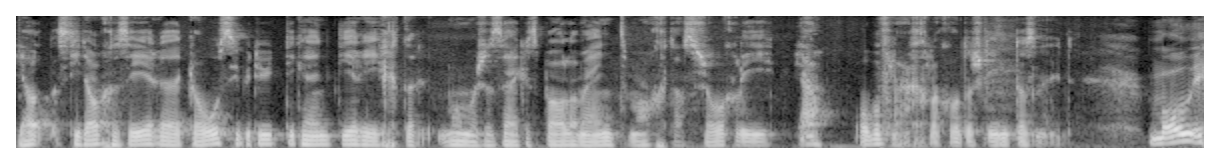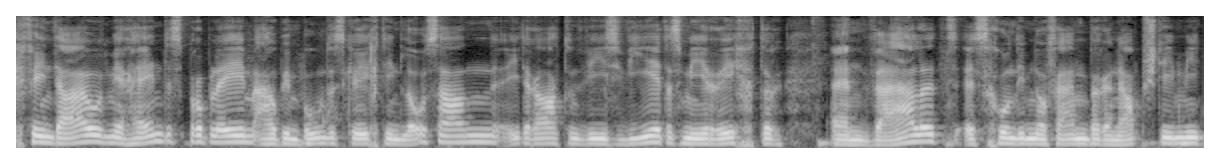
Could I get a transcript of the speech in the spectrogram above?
ja, dass die doch eine sehr äh, grosse Bedeutung haben, die Richter, muss man schon sagen, das Parlament macht das schon ein bisschen, ja, oberflächlich, oder stimmt das nicht? Moll, ich finde auch, wir haben das Problem, auch beim Bundesgericht in Lausanne, in der Art und Weise, wie dass wir Richter ähm, wählen. Es kommt im November eine Abstimmung,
